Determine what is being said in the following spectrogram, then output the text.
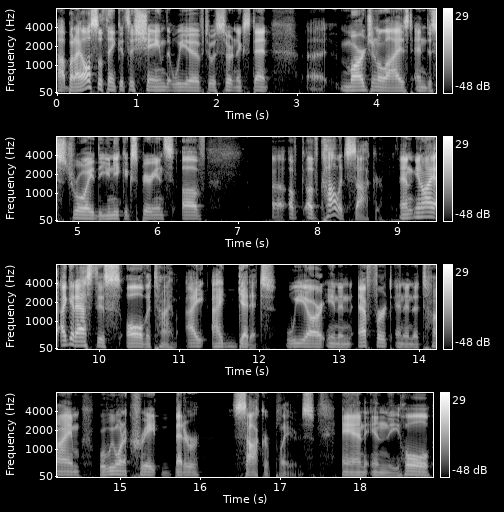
Uh, but I also think it's a shame that we have, to a certain extent, uh, marginalized and destroyed the unique experience of, of, of college soccer. And you know, I, I, get asked this all the time. I, I get it. We are in an effort and in a time where we want to create better soccer players. And in the whole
